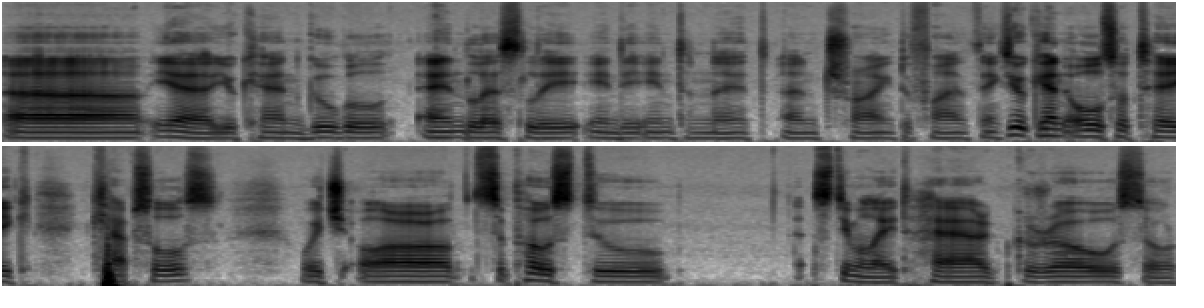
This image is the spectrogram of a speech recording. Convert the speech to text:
uh, yeah you can Google endlessly in the internet and trying to find things. You can also take capsules which are supposed to stimulate hair growth or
